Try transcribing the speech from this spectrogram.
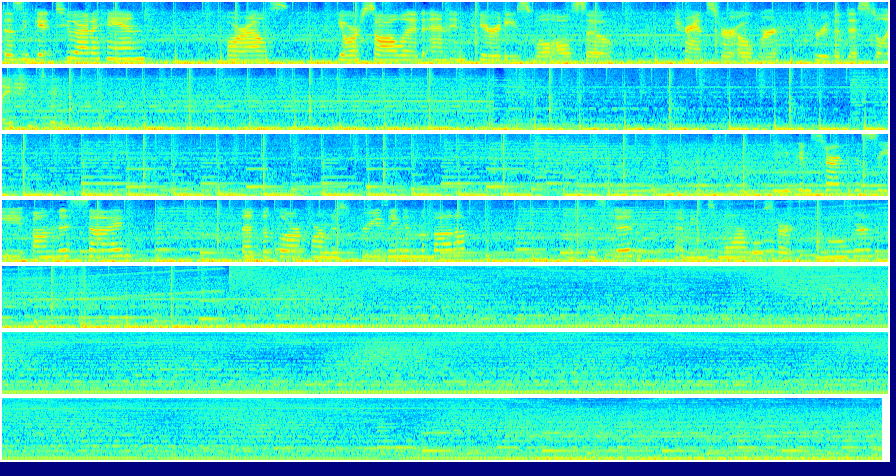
doesn't get too out of hand or else your solid and impurities will also transfer over through the distillation tube. Chloroform is freezing in the bottom, which is good. That means more will start to come over.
